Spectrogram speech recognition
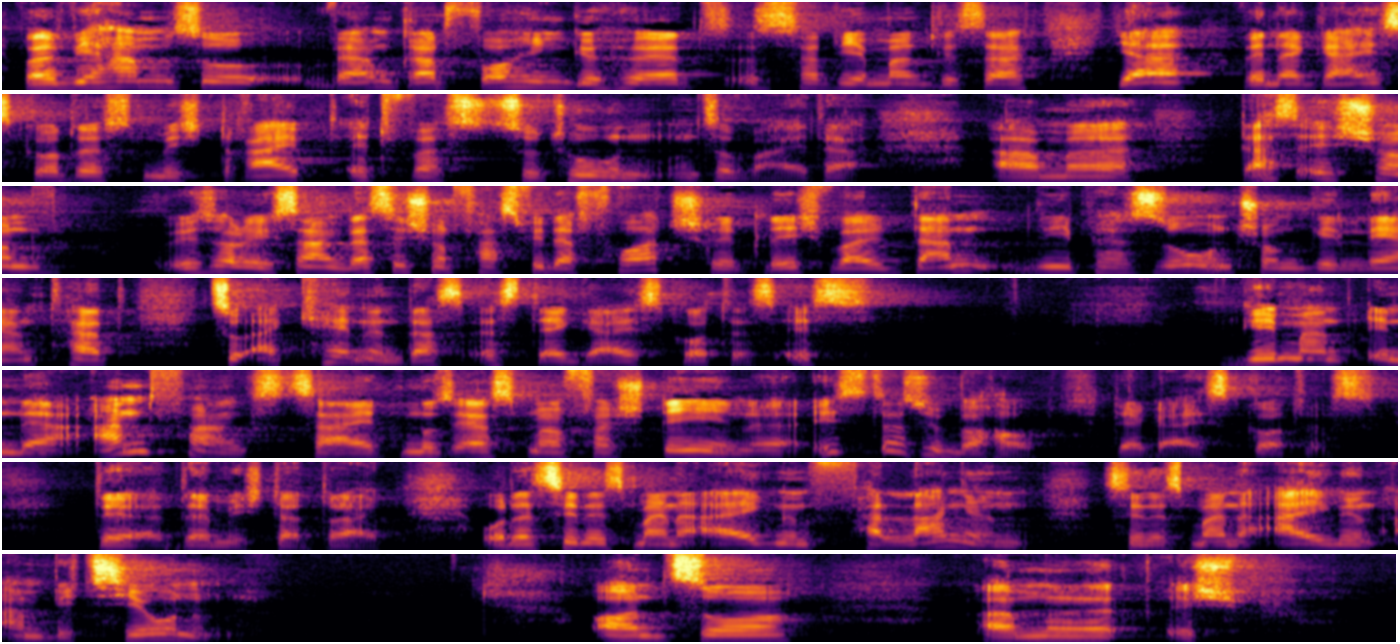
Weil wir haben so, wir haben gerade vorhin gehört, es hat jemand gesagt, ja, wenn der Geist Gottes mich treibt, etwas zu tun und so weiter. Ähm, äh, das ist schon wie soll ich sagen, das ist schon fast wieder fortschrittlich, weil dann die Person schon gelernt hat zu erkennen, dass es der Geist Gottes ist. Jemand in der Anfangszeit muss erstmal verstehen, äh, ist das überhaupt der Geist Gottes, der, der mich da treibt? Oder sind es meine eigenen Verlangen, sind es meine eigenen Ambitionen? Und so, ähm, ich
